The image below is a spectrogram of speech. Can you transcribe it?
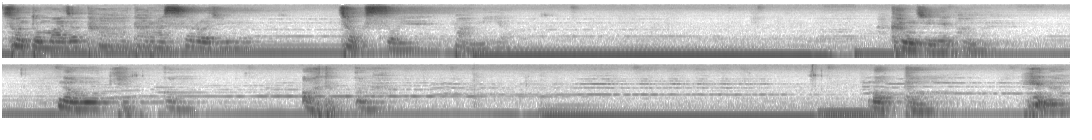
손톱마저 다 닳아 쓰러진 적소의 밤이요 강진의 밤은 너무 깊고 어둡구나. 목포, 해남,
